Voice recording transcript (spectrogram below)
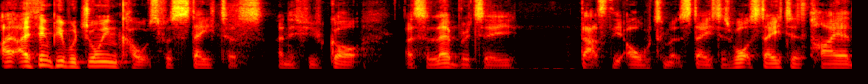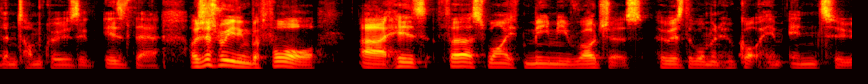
I, I think people join cults for status, and if you've got a celebrity that's the ultimate status. What status higher than Tom Cruise is there? I was just reading before uh, his first wife, Mimi Rogers, who is the woman who got him into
